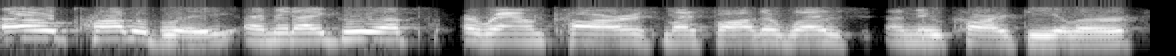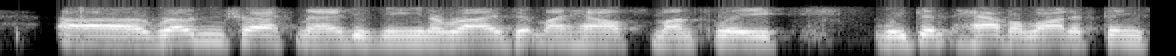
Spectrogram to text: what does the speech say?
Oh, probably. I mean, I grew up around cars. My father was a new car dealer. Uh, Road and Track magazine arrived at my house monthly. We didn't have a lot of things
